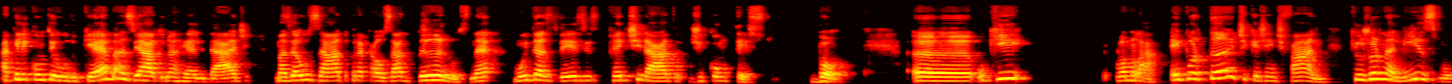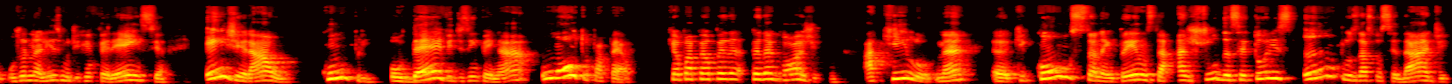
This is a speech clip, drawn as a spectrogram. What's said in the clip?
aquele conteúdo que é baseado na realidade, mas é usado para causar danos, né? Muitas vezes retirado de contexto. Bom, uh, o que vamos lá. É importante que a gente fale que o jornalismo, o jornalismo de referência, em geral, cumpre ou deve desempenhar um outro papel, que é o papel pedagógico. Aquilo né, eh, que consta na imprensa ajuda setores amplos da sociedade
